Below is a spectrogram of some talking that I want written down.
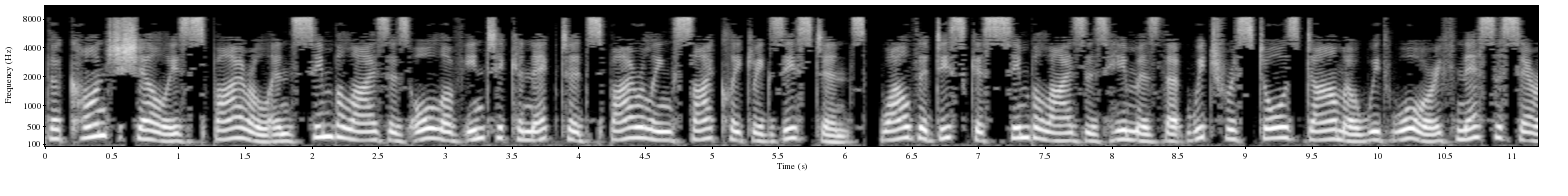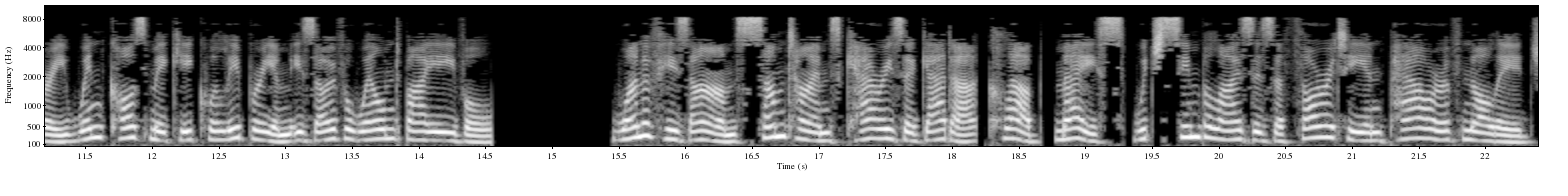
The conch shell is spiral and symbolizes all of interconnected spiraling cyclic existence, while the discus symbolizes him as that which restores Dharma with war if necessary when cosmic equilibrium is overwhelmed by evil. One of his arms sometimes carries a gada club, mace which symbolizes authority and power of knowledge.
